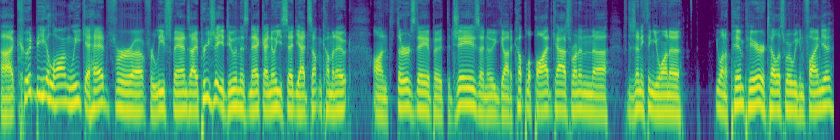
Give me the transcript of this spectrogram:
uh, could be a long week ahead for uh, for Leafs fans. I appreciate you doing this, Nick. I know you said you had something coming out on Thursday about the Jays. I know you got a couple of podcasts running. Uh, if there's anything you want to you want to pimp here or tell us where we can find you,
